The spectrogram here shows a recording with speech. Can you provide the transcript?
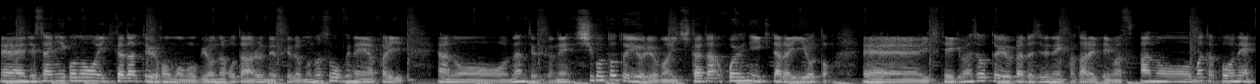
えー、実際にこの生き方っていう本も僕読んだことあるんですけど、ものすごくね、やっぱり、あのー、なんていうんですかね、仕事というよりは、まあ、生き方、こういうふうに生きたらいいよと、えー、生きていきましょうという形でね、書かれています。あのー、またこうね、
